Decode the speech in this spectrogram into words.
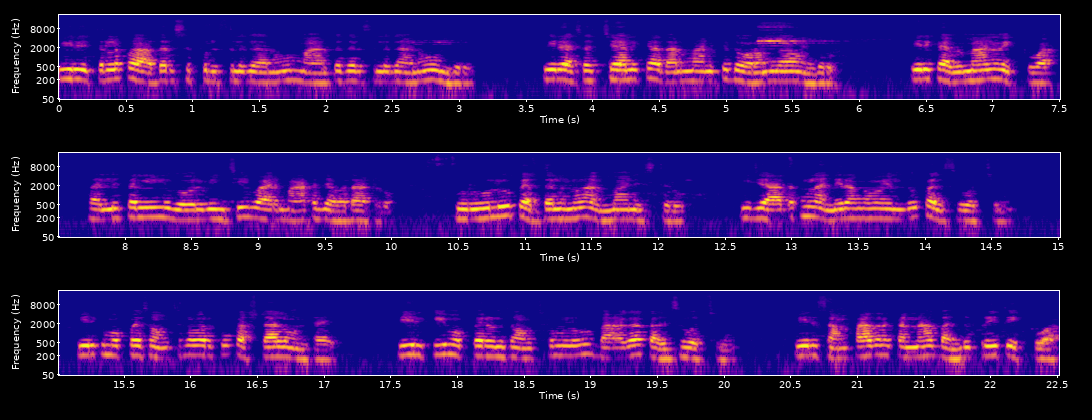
వీరు ఇతరులకు ఆదర్శ పురుషులుగాను మార్గదర్శులుగాను ఉందరు. వీరి అసత్యానికి అధర్మానికి దూరంగా ఉందరు. వీరికి అభిమానం ఎక్కువ. తల్లిదండ్రులను గౌరవించి వారి మాట జవదాటరు. గురువులు పెద్దలను అభిమానిస్తారు. ఈ జాతకములు అన్ని రంగమందు కలిసి వచ్చును. వీరికి ముప్పై సంవత్సరాల వరకు కష్టాలు ఉంటాయి. వీరికి ముప్పై రెండు సంవత్సరములు బాగా కలిసి వచ్చును. వీరి సంపాదన కన్నా బంధుప్రీతి ఎక్కువ.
